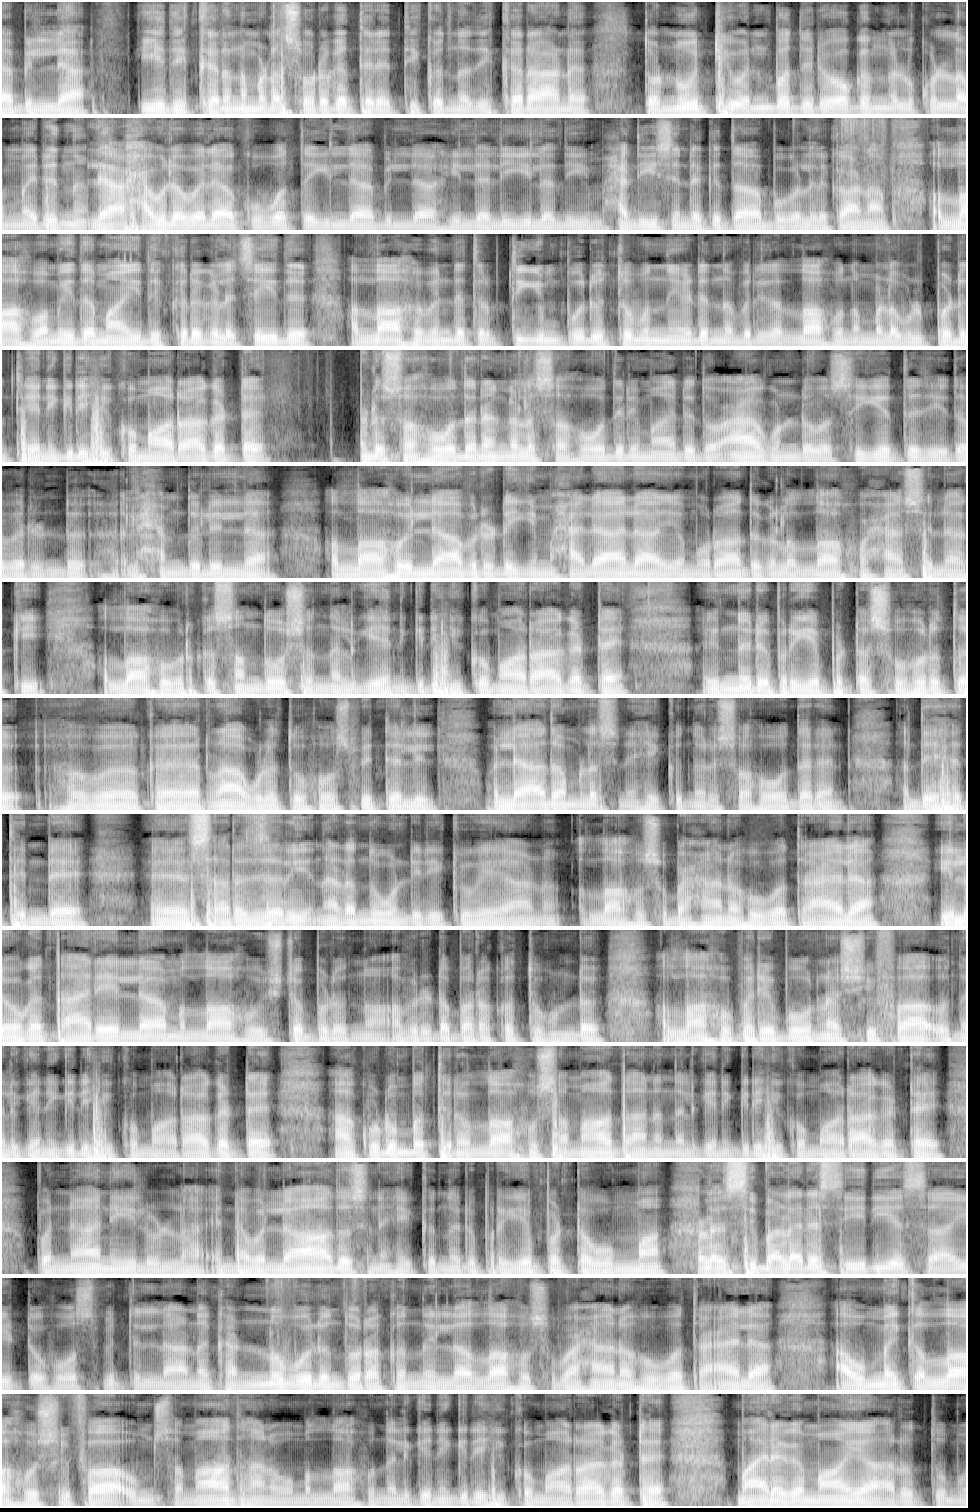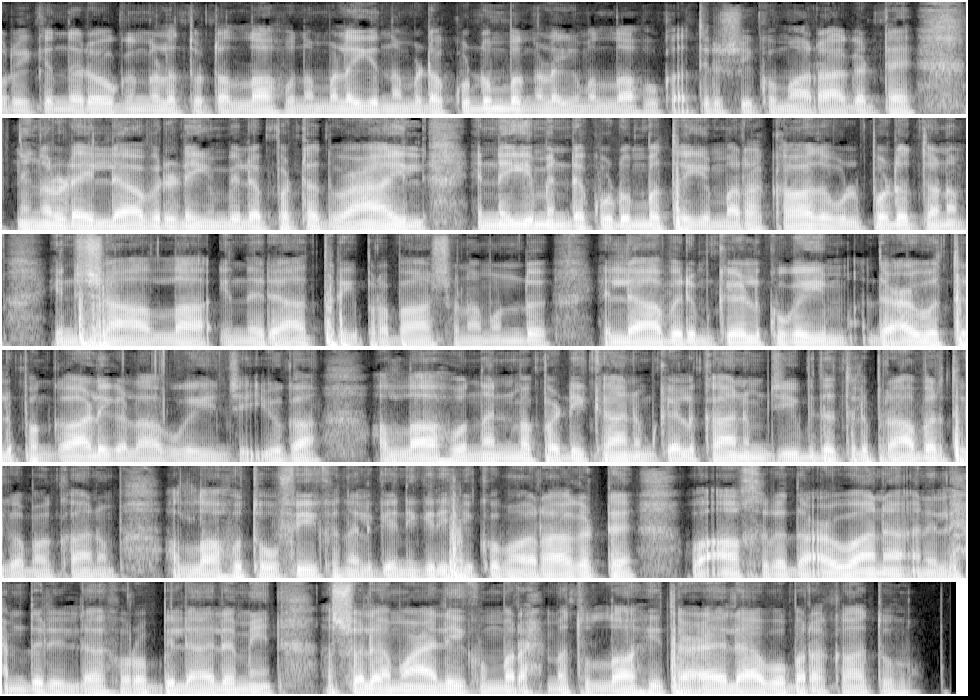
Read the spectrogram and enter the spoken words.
ബില്ല. ഈ ദിക്കർ നമ്മുടെ സ്വർഗത്തിലെത്തിക്കുന്ന ദിക്കറാണ്. തൊണ്ണൂറ്റി ഒൻപത് രോഗങ്ങൾക്കുള്ള മരുന്ന്. ലാ ഹൗല വലാ കുവത്ത ഇല്ലാ ബില്ലാഹി അലീലദീം ഹദീസിന്റെ കിതാബുകളിൽ കാണാം. അള്ളാഹു അമിതമായി ദിക്കറുകൾ ചെയ്ത് അള്ളാഹുവിന്റെ തൃപ്തിയും പൊരുത്തവും നേടുന്നവരിൽ അള്ളാഹു നമ്മളെ ഉൾപ്പെടുത്തി അനുഗ്രഹിക്കുമാറാകട്ടെ. നമ്മുടെ സഹോദരങ്ങൾ സഹോദരിമാർ ദുആ കൊണ്ട് വസീയത്ത് ചെയ്തവരുണ്ട്. അലഹമുല്ല അള്ളാഹു എല്ലാവരുടെയും ഹലാലായ മുറാദുകൾ അള്ളാഹു ഹാസിലാക്കി. അള്ളാഹു അവർക്ക് സന്തോഷം നൽകി അനുഗ്രഹിക്കുമാറാകട്ടെ. ഇന്നൊരു പ്രിയപ്പെട്ട സുഹൃത്ത് എറണാകുളത്ത് ഹോസ്പിറ്റലിൽ വല്ലാതെ നമ്മളെ സ്നേഹിക്കുന്ന ഒരു സഹോദരൻ അദ്ദേഹത്തിന്റെ സർജറി നടന്നുകൊണ്ടിരിക്കുകയാണ്. അള്ളാഹു സുബഹാനഹുവ തായാല ഈ ലോകത്താരെയെല്ലാം അള്ളാഹു ഇഷ്ടപ്പെടുന്നു. അവരുടെ ബറക്കത്തുകൊണ്ട് അള്ളാഹു പരിപൂർണ ഷിഫ നൽകി അനുഗ്രഹിക്കുമാറാകട്ടെ. ആ കുടുംബത്തിന് അള്ളാഹു സമാധാനം നൽകി അനുഗ്രഹിക്കുമാറാകട്ടെ. പൊന്നാനിയിലുള്ള എന്നെ വല്ലാതെ സ്നേഹിക്കുന്ന ഒരു പ്രിയപ്പെട്ട ഉമ്മ വളസി വളരെ സീരിയസ് ആയിട്ട് ഹോസ്പിറ്റലിലാണ് കണ്ണുപോലും തുറക്കുന്നില്ല. അള്ളാഹു സുബഹാനഹുവ തായാല ആ ഉമ്മയ്ക്ക് അള്ളാഹു ഷിഫാവും സമാധാനവും അള്ളാഹു നൽകി അനുഗ്രഹിക്കുമാറാകട്ടെ. മാരകമായ അറുത്തു മുറിക്കുന്ന രോഗങ്ങളെ തൊട്ട് അള്ളാഹു നമ്മളെയും നമ്മുടെ കുടുംബങ്ങളെയും അള്ളാഹു കാത്തിരക്ഷിക്കുമാറാകട്ടെ. നിങ്ങളുടെ എല്ലാവരുടെയും വിലപ്പെട്ട ദ്വായിൽ എന്നെയും എന്റെ കുടുംബത്തെയും മറക്കാതെ ഉൾപ്പെടുത്തണം. ഇൻഷാ അള്ളാഹ് ഇന്ന് രാത്രി പ്രഭാഷണമുണ്ട്. എല്ലാവരും കേൾക്കുകയും ദൈവത്തിൽ പങ്കാളികളാവുകയും ചെയ്യുക. അള്ളാഹു നന്മ പഠിക്കാനും കേൾക്കാനും ജീവിതത്തിൽ പ്രാവർത്തികമാക്കാനും അള്ളാഹു തോഫീഖ് നൽകി അനുഗ്രഹിക്കുമാറാകട്ടെ. വ ആഖിറ ദഅവാന അനിൽ ഹംദുലില്ലാഹി റബ്ബിൽ ആലമീൻ. അസ്സലാമു അലൈക്കും വറഹ്മത്തുള്ളാഹി തആല വബറകാതുഹു.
